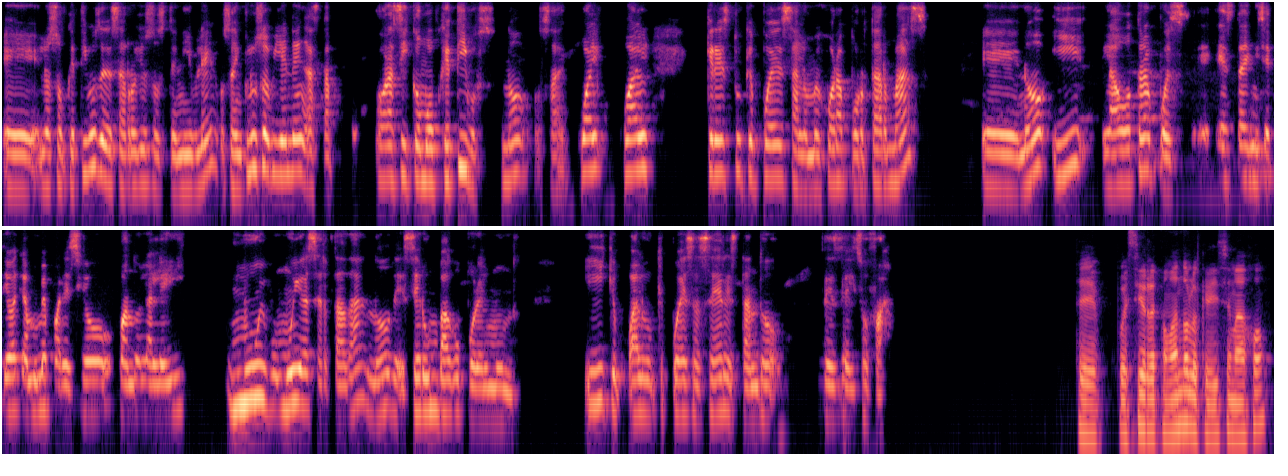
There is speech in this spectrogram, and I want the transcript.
eh, los objetivos de desarrollo sostenible, o sea, incluso vienen hasta, ahora sí, como objetivos, ¿no? O sea, ¿cuál, cuál crees tú que puedes a lo mejor aportar más? Eh, ¿No? Y la otra, pues, esta iniciativa que a mí me pareció cuando la leí muy, muy acertada, ¿no? De ser un vago por el mundo y que algo que puedes hacer estando desde el sofá. Este, pues sí, retomando lo que dice Majo,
